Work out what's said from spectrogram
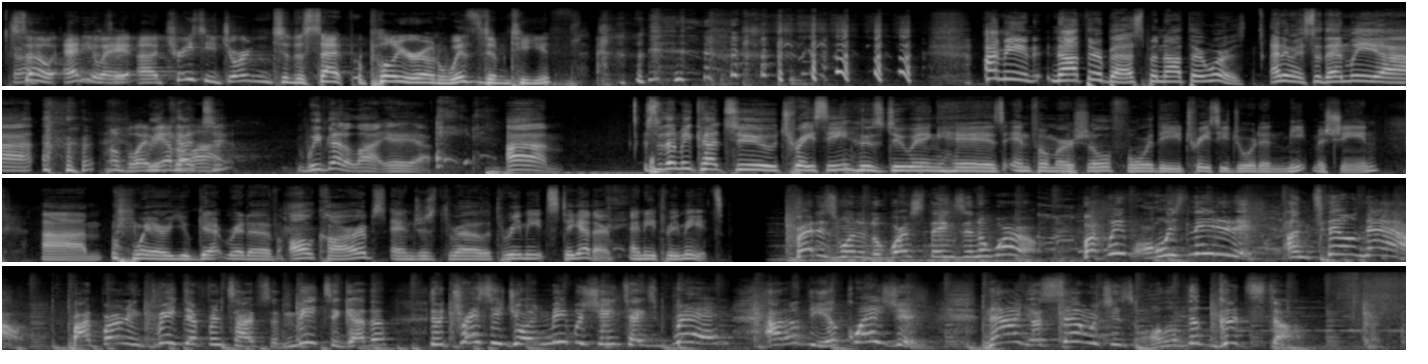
So anyway, uh, Tracy Jordan to the set for Pull Your Own Wisdom Teeth. I mean, not their best, but not their worst. Anyway, so then we uh Oh boy, we, have a lot. to we've got a lot, yeah, yeah. um so then we cut to Tracy, who's doing his infomercial for the Tracy Jordan meat machine, um, where you get rid of all carbs and just throw three meats together, any three meats. Bread is one of the worst things in the world, but we've always needed it until now. By burning three different types of meat together, the Tracy Jordan meat machine takes bread out of the equation. Now your sandwich is all of the good stuff.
